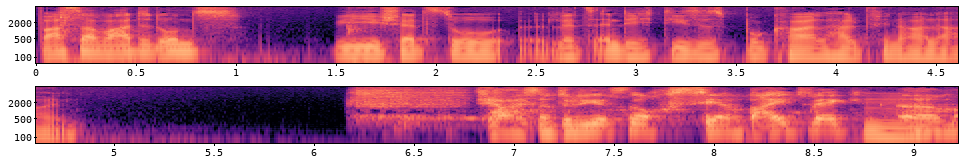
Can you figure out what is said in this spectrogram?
Was erwartet uns? Wie schätzt du letztendlich dieses Pokal-Halbfinale ein? Ja, ist natürlich jetzt noch sehr weit weg. Mhm. Ähm,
